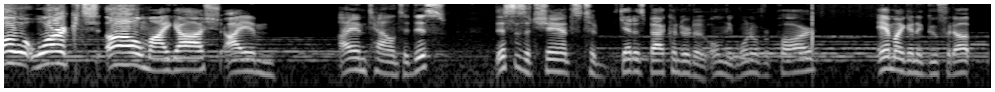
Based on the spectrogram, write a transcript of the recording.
Oh, it worked. Oh my gosh, I am, I am talented. This, this is a chance to get us back under to only one over par. Am I gonna goof it up?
